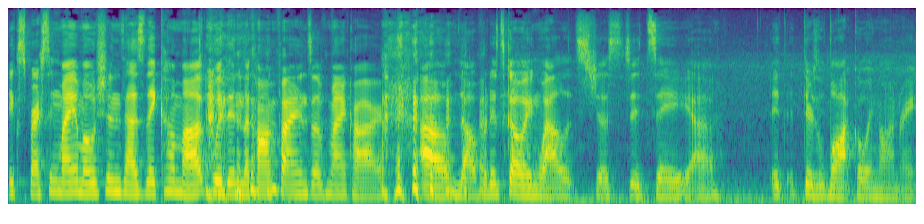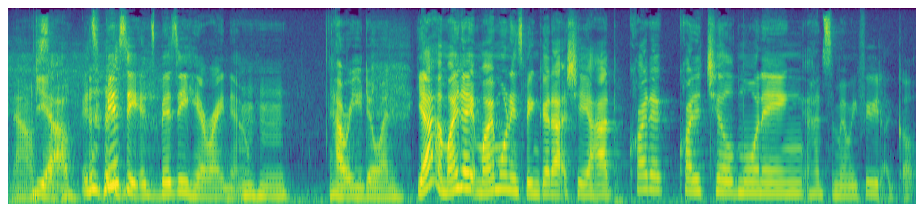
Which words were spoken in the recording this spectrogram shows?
expressing my emotions as they come up within the confines of my car. Um, no, but it's going well. It's just, it's a, uh, it, there's a lot going on right now. yeah, So. it's busy. It's busy here right now. How are you doing? Yeah, my day, my morning's been good actually. I had quite a quite a chilled morning. had some yummy food. I got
